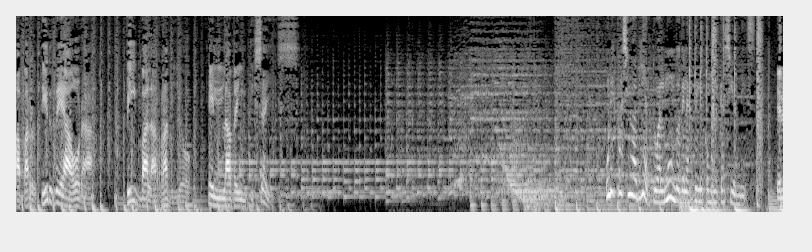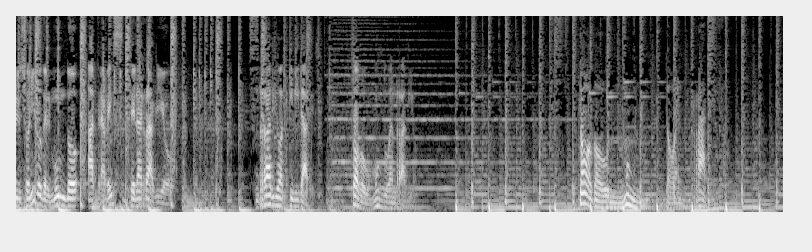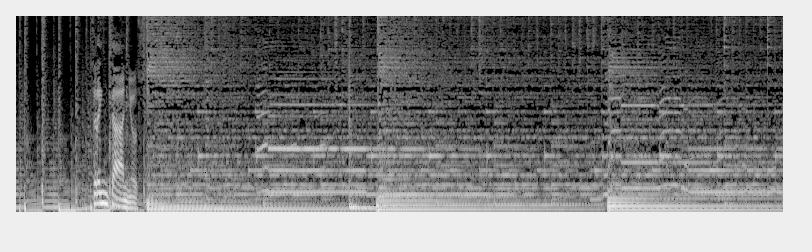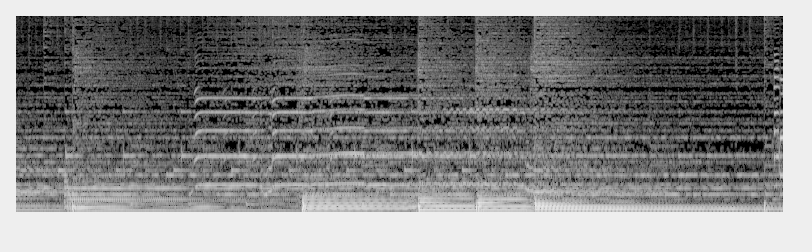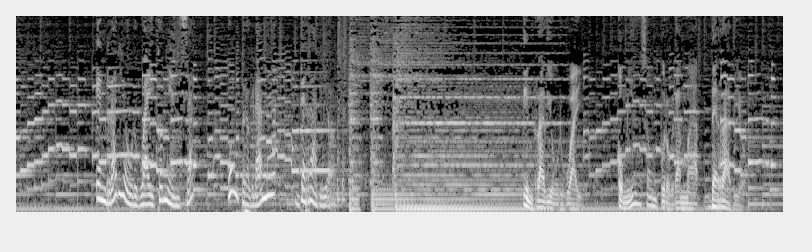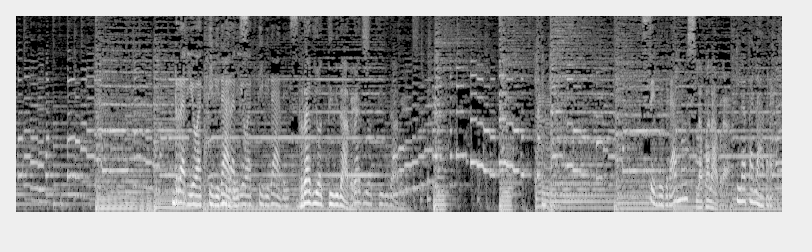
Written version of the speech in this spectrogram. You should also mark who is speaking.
Speaker 1: A partir de ahora, viva la radio en la 26.
Speaker 2: Un espacio abierto al mundo de las telecomunicaciones.
Speaker 1: El sonido del mundo a través de la radio. Radioactividades. Todo un mundo en radio.
Speaker 3: Todo un mundo en radio.
Speaker 4: 30 años.
Speaker 2: En Radio Uruguay comienza un programa de radio.
Speaker 1: En Radio Uruguay comienza un programa de radio.
Speaker 2: Radioactividades.
Speaker 1: Radioactividades. Radioactividades. Radioactividades.
Speaker 2: Celebramos
Speaker 1: la palabra.
Speaker 2: La palabra.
